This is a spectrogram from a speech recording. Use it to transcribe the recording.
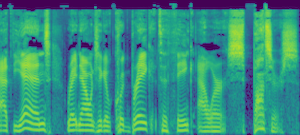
at the end. Right now, we're going to take a quick break to thank our sponsors.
